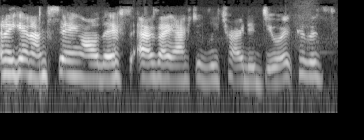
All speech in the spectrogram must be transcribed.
and again, I'm saying all this as I actively try to do it because it's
